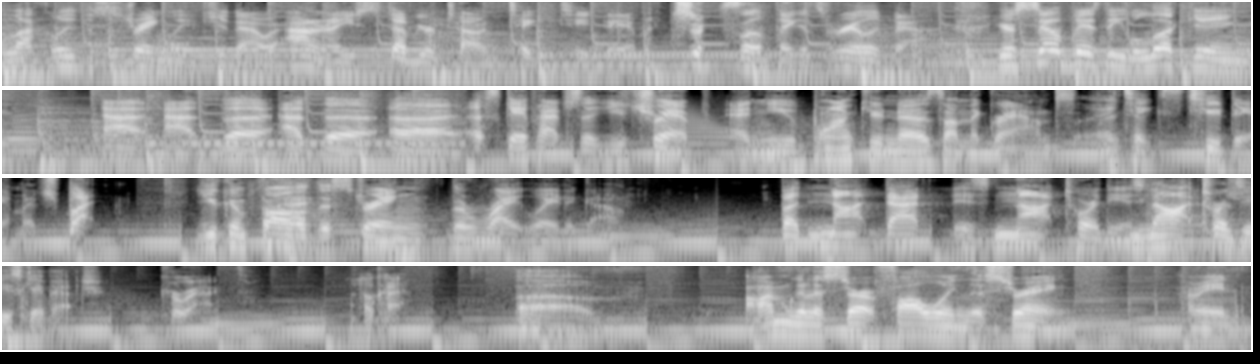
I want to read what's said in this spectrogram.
Luckily, the string leads you that way. I don't know. You stub your toe and take two damage or something. It's really bad. You're so busy looking at, at the at the uh, escape hatch that you trip and you bonk your nose on the ground, and it takes two damage. But you can follow Okay. the string the right way to go. But not that is not toward the escape. Not hatch. towards the escape hatch. Correct. Okay. Um, I'm gonna start following the string. I mean,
